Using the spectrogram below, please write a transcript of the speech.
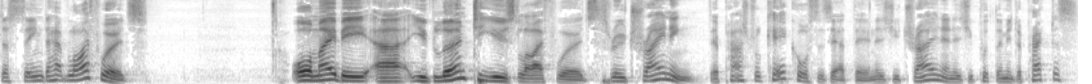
just seem to have life words. Or maybe uh, you've learned to use life words through training. There are pastoral care courses out there, and as you train and as you put them into practice,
